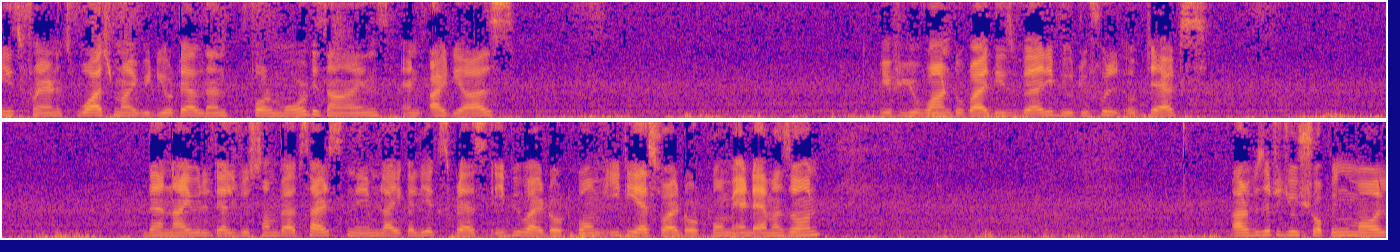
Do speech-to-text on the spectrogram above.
Please friends watch my video. Tell them for more designs and ideas if you want to buy these very beautiful objects then I will tell you some websites name like AliExpress, eBay.com, ETSY.com and Amazon or visit your shopping mall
